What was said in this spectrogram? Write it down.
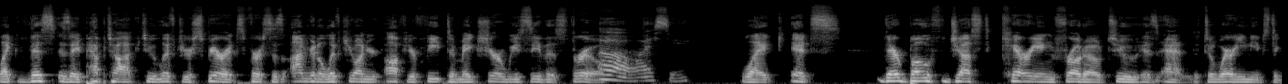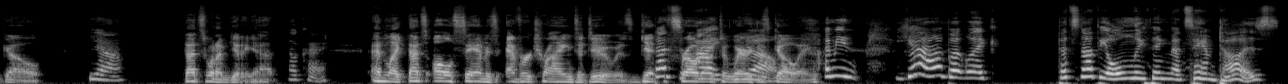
like this is a pep talk to lift your spirits versus I'm going to lift you on your off your feet to make sure we see this through. Oh, I see. like it's they're both just carrying Frodo to his end, to where he needs to go. Yeah. That's what I'm getting at. Okay. And like that's all Sam is ever trying to do is get That's- Frodo I to where know. he's going. I mean, yeah, but like, that's not the only thing that Sam does.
